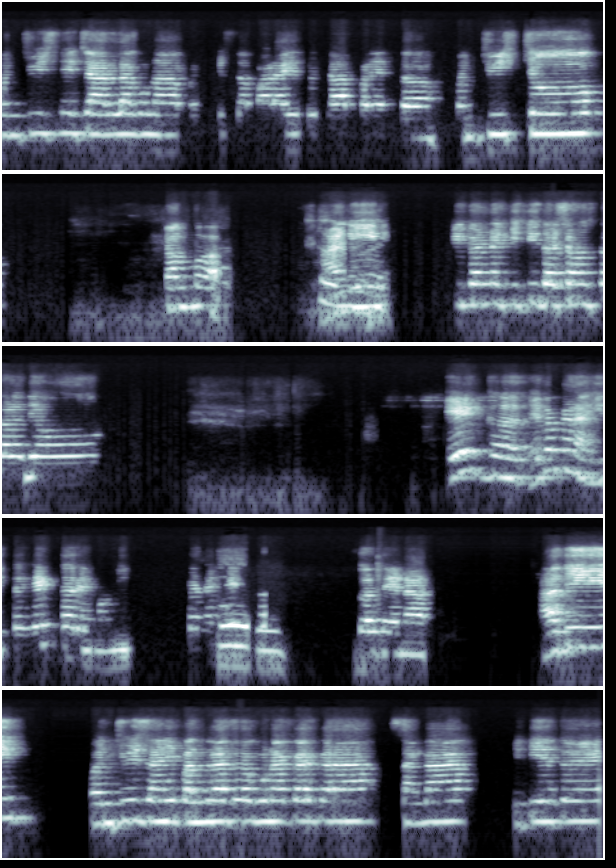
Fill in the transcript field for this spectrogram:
पंचवीस ने चार ला गुणा. पंचवीस ला पाडा येतो चार पर्यंत. पंचवीस चोक. शंभर. आणि तिकडनं किती दशांश तळ देऊ? एक घर. हे बघा ना इथं एक घर आहे. मग मी हो. देणार. आधी पंचवीस आणि पंधराचा गुणाकार करा. सांगा किती येतोय?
